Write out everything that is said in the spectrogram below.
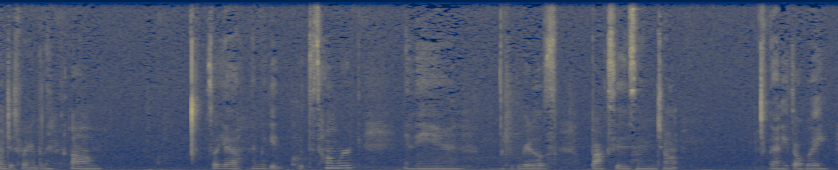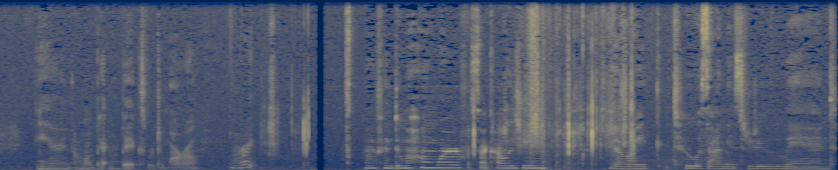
I'm just rambling. Um. So yeah, let me get with this homework, and then get rid of those boxes and junk that I need to throw away. And I'm gonna pack my bags for tomorrow. All right. I'm gonna do my homework for psychology. I got like two assignments to do and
